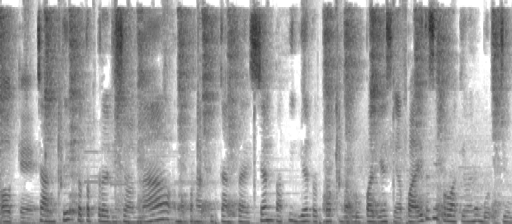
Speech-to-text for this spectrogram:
Oke. cantik tetap tradisional memperhatikan fashion tapi dia tetap nggak lupa dia siapa. Itu sih perwakilannya Mbok Jum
